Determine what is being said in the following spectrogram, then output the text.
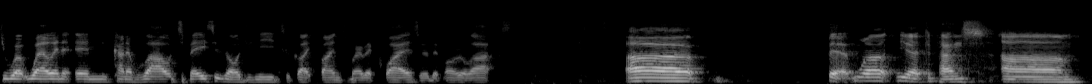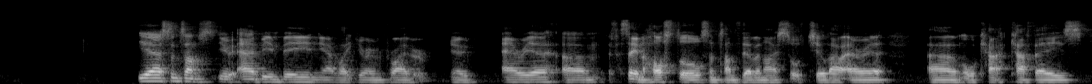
do you work well in in kind of loud spaces, or do you need to like find somewhere a bit quieter, a bit more relaxed? Uh, bit well, yeah, it depends. Um, yeah, sometimes you know, Airbnb and you have like your own private, you know, area. Um, if I stay in a hostel, sometimes they have a nice sort of chilled out area, um, or ca- cafes.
